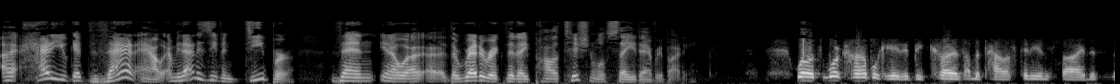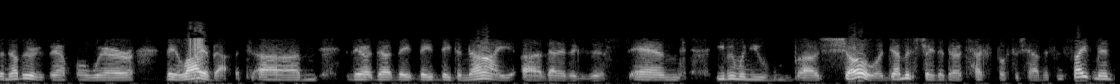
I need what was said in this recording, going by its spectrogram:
Uh, how do you get that out? I mean, that is even deeper than you know uh, uh, the rhetoric that a politician will say to everybody. Well, it's more complicated because on the Palestinian side, this is another example where they lie about it. Um, they're, they're, they they they deny uh, that it exists, and even when you uh, show or demonstrate that there are textbooks which have this incitement,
